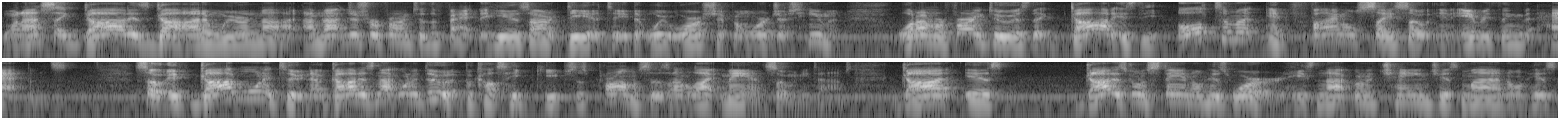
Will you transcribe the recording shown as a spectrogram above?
When I say God is God and we are not, I'm not just referring to the fact that He is our deity that we worship and we're just human. What I'm referring to is that God is the ultimate and final say so in everything that happens. So if God wanted to, now God is not going to do it because he keeps his promises unlike man so many times. God is God is going to stand on his word. He's not going to change his mind on his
